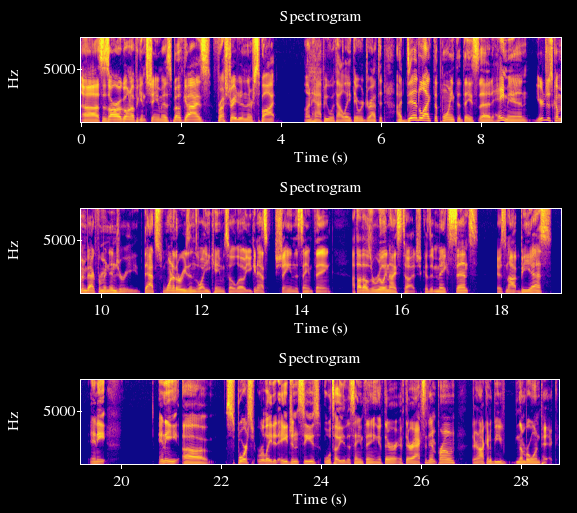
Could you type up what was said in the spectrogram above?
Uh Cesaro going up against Sheamus. Both guys frustrated in their spot, unhappy with how late they were drafted. I did like the point that they said, Hey man, you're just coming back from an injury. That's one of the reasons why you came so low. You can ask Shane the same thing. I thought that was a really nice touch because it makes sense. It's not BS. Any any uh, sports related agencies will tell you the same thing. If they're if they're accident prone, they're not going to be number one pick.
